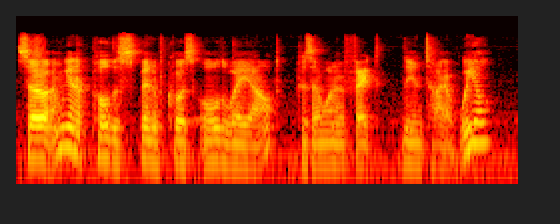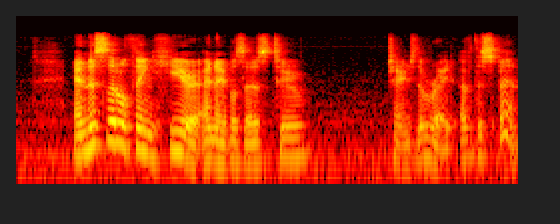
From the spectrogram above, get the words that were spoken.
So I'm going to pull the spin, of course, all the way out because I want to affect the entire wheel. And this little thing here enables us to change the rate of the spin.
